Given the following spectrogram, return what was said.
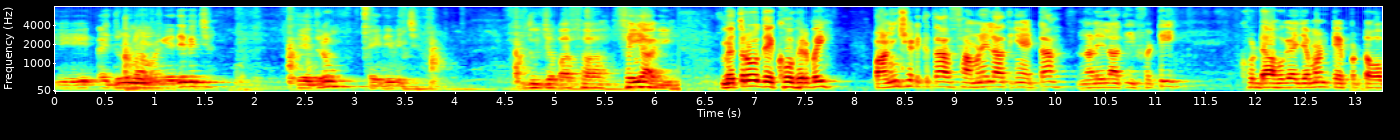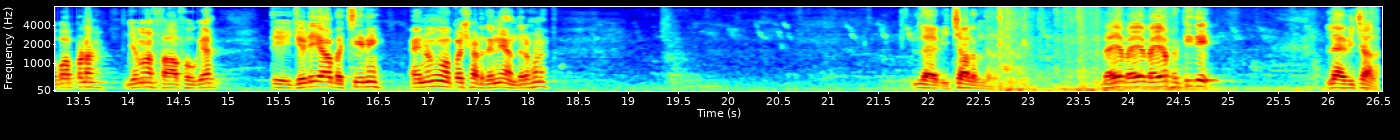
ਇਹ ਇਧਰੋਂ ਲਾਵਾਂਗੇ ਇਹਦੇ ਵਿੱਚ, ਤੇ ਇਧਰੋਂ ਇਹਦੇ ਵਿੱਚ। ਦੂਜਾ ਪਾਸਾ ਸਹੀ ਆ ਗਈ। ਮਿੱਤਰੋ, ਦੇਖੋ ਫਿਰ ਬਈ, ਪਾਣੀ ਛਿੜਕਤਾ, ਸਾਹਮਣੇ ਲਾਤੀਆਂ ਇੱਟਾਂ, ਨਾਲੇ ਲਾਤੀ ਫੱਟੀ। ਖੁੱਡਾ ਹੋ ਗਿਆ ਜਮਾਂ ਟਿਪ ਟੌਪ ਆਪਣਾ, ਜਮਾਂ ਸਾਫ਼ ਹੋ ਗਿਆ। ਤੇ ਜਿਹੜੇ ਆ ਬੱਚੇ ਨੇ, ਇਹਨਾਂ ਨੂੰ ਆਪਾਂ ਛੱਡ ਦਿੰਨੇ ਅੰਦਰ ਹੁਣ। ਲੈ ਵੀ, ਚੱਲ ਅੰਦਰ। ਬਹਿ ਜਾ ਬਹਿ ਜਾ ਬਹਿ ਜਾ ਫੱਟੀ ਤੇ। ਲੈ ਵੀ ਚੱਲ।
